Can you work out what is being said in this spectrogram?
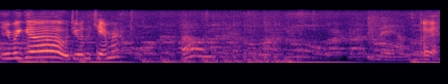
Here we go. Do you want the camera? Oh. Man. Okay.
